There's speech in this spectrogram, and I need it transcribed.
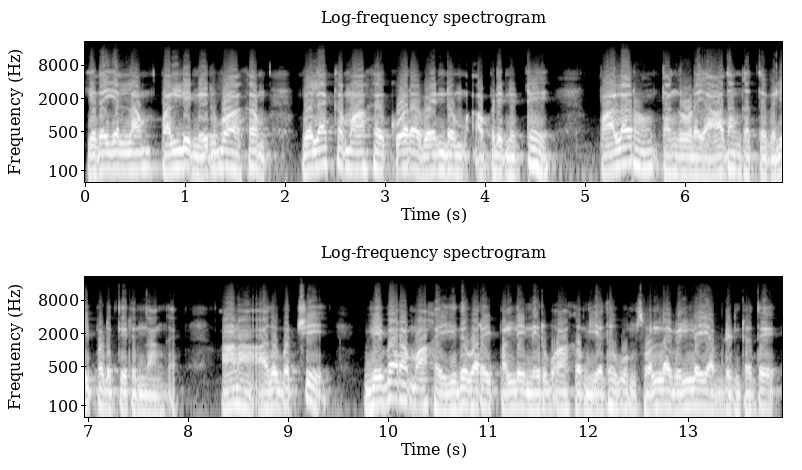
இதையெல்லாம் பள்ளி நிர்வாகம் விளக்கமாக கூற வேண்டும் அப்படின்னுட்டு பலரும் தங்களுடைய ஆதங்கத்தை வெளிப்படுத்தி இருந்தாங்க ஆனால் அது பற்றி விவரமாக இதுவரை பள்ளி நிர்வாகம் எதுவும் சொல்லவில்லை அப்படின்றது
